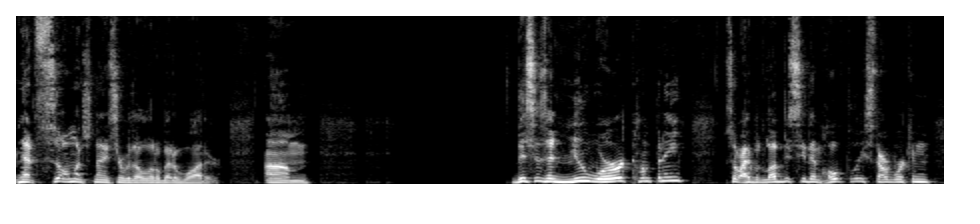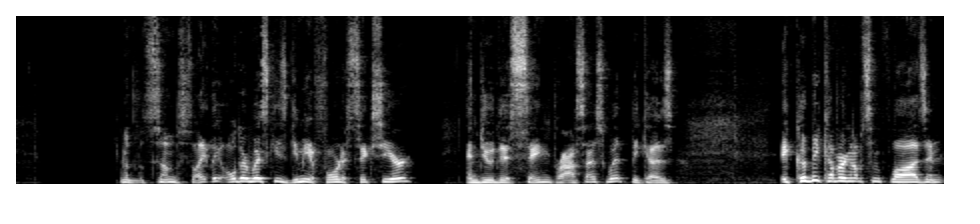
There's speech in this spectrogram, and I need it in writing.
That's so much nicer with a little bit of water. Um, this is a newer company, so I would love to see them hopefully start working with some slightly older whiskeys. Give me a four to six year and do this same process with because it could be covering up some flaws and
